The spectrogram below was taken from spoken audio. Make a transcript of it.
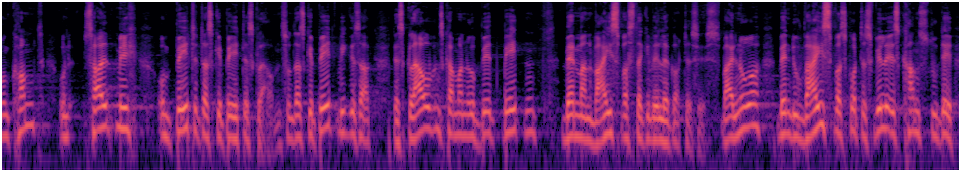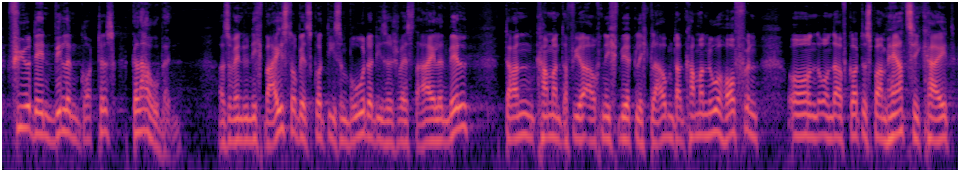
und kommt und salbt mich und betet das Gebet des Glaubens. Und das Gebet, wie gesagt, des Glaubens kann man nur beten, wenn man weiß, was der Wille Gottes ist. Weil nur wenn du weißt, was Gottes Wille ist, kannst du für den Willen Gottes glauben. Also wenn du nicht weißt, ob jetzt Gott diesen Bruder, diese Schwester heilen will, dann kann man dafür auch nicht wirklich glauben. Dann kann man nur hoffen und, und auf Gottes Barmherzigkeit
